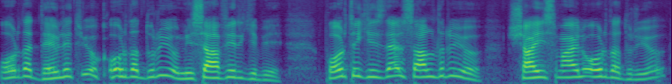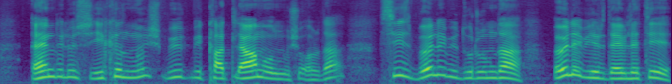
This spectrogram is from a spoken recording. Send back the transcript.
orada devleti yok. Orada duruyor misafir gibi. Portekizler saldırıyor. Şah İsmail orada duruyor. Endülüs yıkılmış, büyük bir katliam olmuş orada. Siz böyle bir durumda öyle bir devleti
